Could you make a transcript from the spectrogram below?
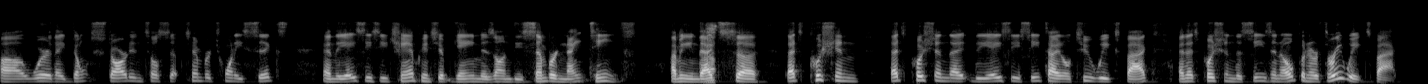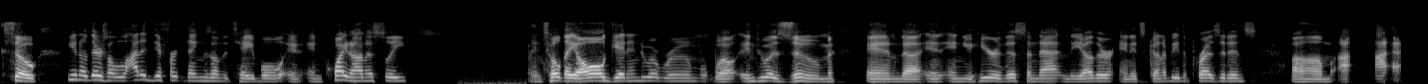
uh, where they don't start until September 26th, and the ACC championship game is on December 19th. I mean, that's uh, that's pushing that's pushing the, the ACC title two weeks back, and that's pushing the season opener three weeks back. So, you know, there's a lot of different things on the table, and, and quite honestly, until they all get into a room, well, into a Zoom, and uh, and, and you hear this and that and the other, and it's going to be the presidents. Um, I, I,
